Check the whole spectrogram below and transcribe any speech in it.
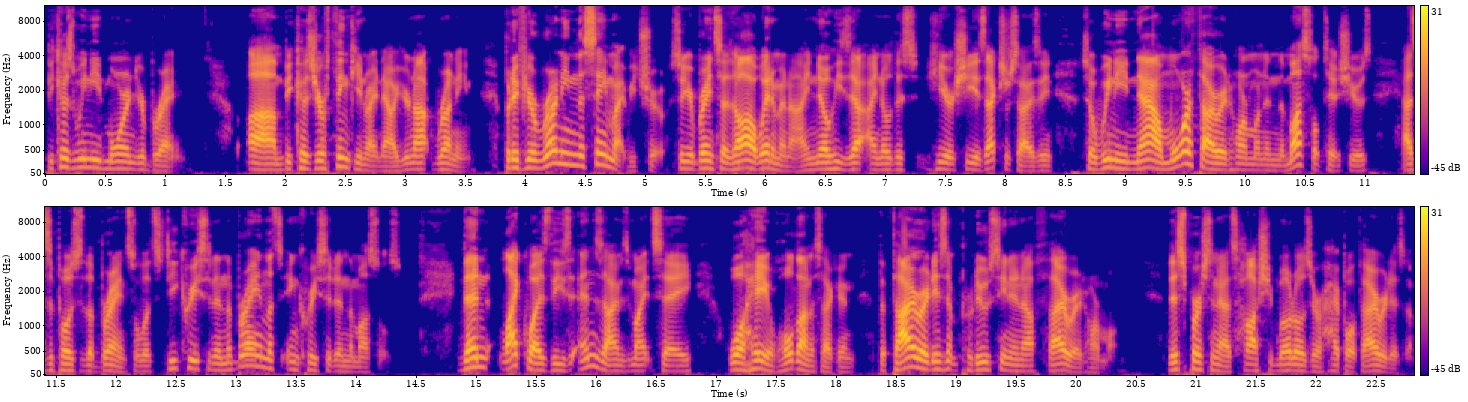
because we need more in your brain um, because you're thinking right now. You're not running. But if you're running, the same might be true. So your brain says, "Oh, wait a minute. I know he's. I know this. He or she is exercising. So we need now more thyroid hormone in the muscle tissues as opposed to the brain. So let's decrease it in the brain. Let's increase it in the muscles." Then likewise, these enzymes might say, "Well, hey, hold on a second. The thyroid isn't producing enough thyroid hormone." This person has Hashimoto's or hypothyroidism.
